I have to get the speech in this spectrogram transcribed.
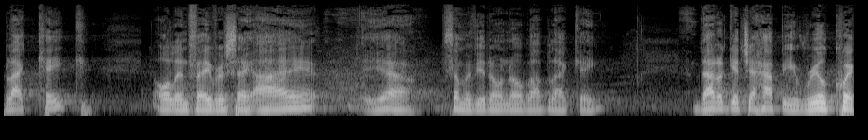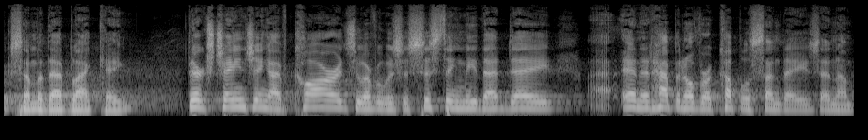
black cake. All in favor say aye. Yeah, some of you don't know about black cake. That'll get you happy real quick, some of that black cake. They're exchanging. I have cards, whoever was assisting me that day. Uh, and it happened over a couple of Sundays. And I'm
